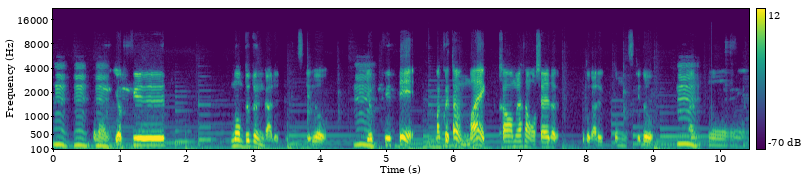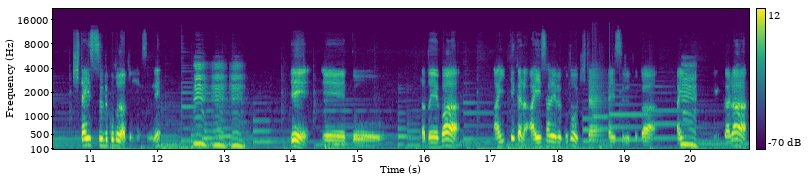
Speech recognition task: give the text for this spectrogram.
うんうん。このうん欲求の部分があるんですけど、うん。欲求って、まあ、これ多分前、川村さんおっしゃられたことがあると思うんですけど、うん。あの期待することだと思うんですよね。うんうんで、えっ、と、例えば、相手から愛されることを期待するとか、うん。相手から、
